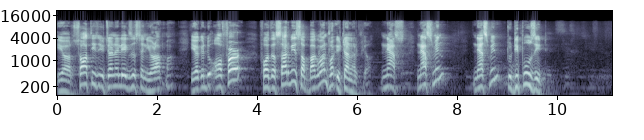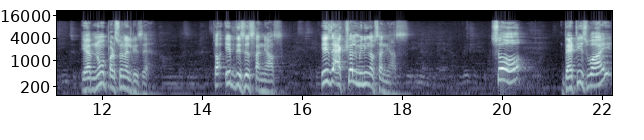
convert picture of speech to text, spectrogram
your Sat is eternally existent, your Atma. You are going to offer for the service of Bhagavan for eternal pure. Nas. Nas means Nasmin, to deposit. You have no personality there. So if this is sannyas, is the actual meaning of sannyas. So, that is why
